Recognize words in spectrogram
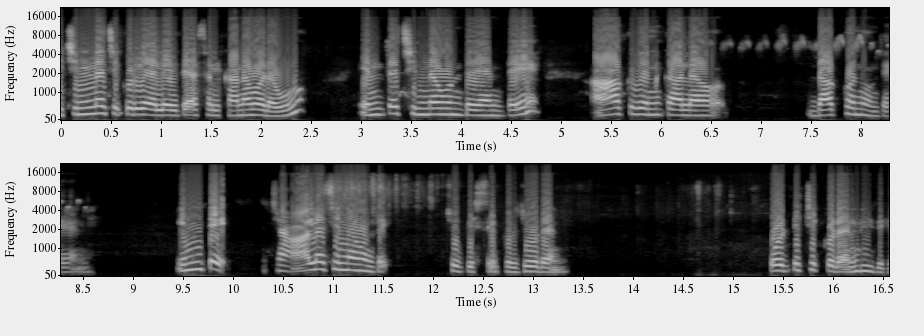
ఈ చిన్న చిక్కుడుకాయలు అయితే అసలు కనబడవు. ఎంత చిన్నగా ఉంటాయంటే ఆకు వెనకాల దాక్కొని ఉంటాయండి. ఇంతే చాలా చిన్నగా ఉంటాయి. చూపిస్తే ఇప్పుడు చూడండి. పొట్టి చిక్కుడు అండి ఇది.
